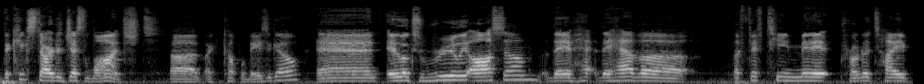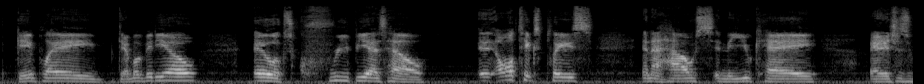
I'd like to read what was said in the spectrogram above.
The Kickstarter just launched uh, like a couple days ago, and it looks really awesome. They ha- they have a a 15 minute prototype gameplay demo video. It looks creepy as hell. It all takes place in a house in the UK, and it's just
